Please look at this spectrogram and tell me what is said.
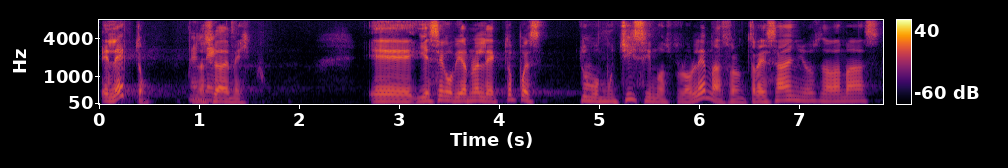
electo en la Ciudad de México. Eh, y ese gobierno electo, pues, tuvo muchísimos problemas, fueron tres años nada más.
